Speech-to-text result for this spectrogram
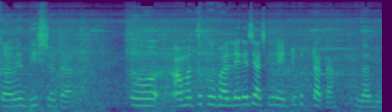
গ্রামের দৃশ্যটা। তো আমার তো খুব ভালো লেগেছে। আজকে দিন এটুকু, টাটা লাভ ইউ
